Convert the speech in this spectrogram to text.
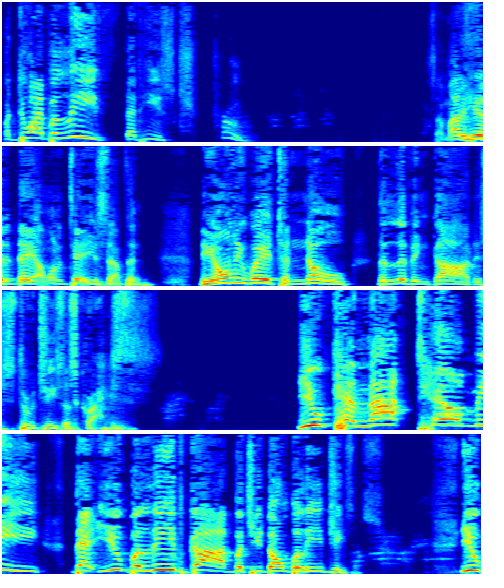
But do I believe that he's true? Somebody here today, I want to tell you something. The only way to know the living God is through Jesus Christ. You cannot tell me that you believe God, but you don't believe Jesus. You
